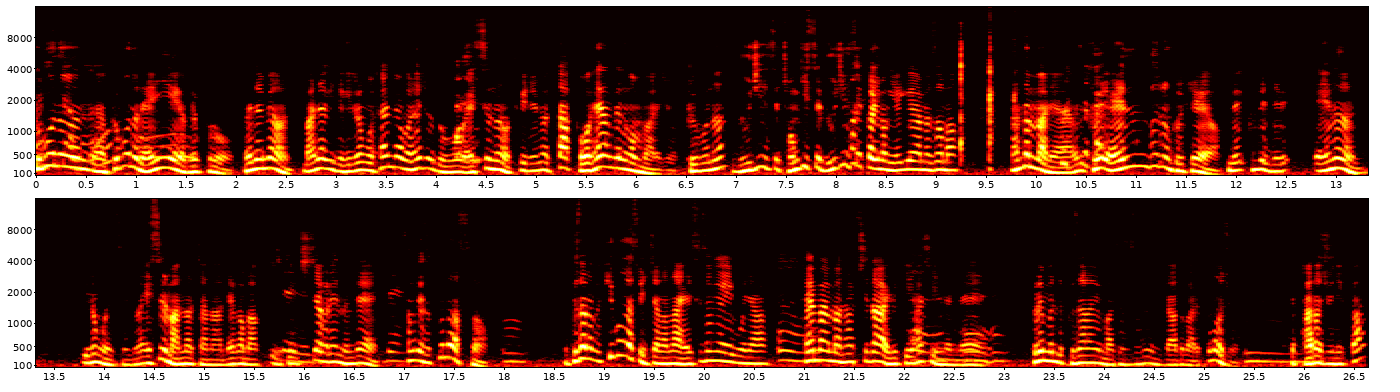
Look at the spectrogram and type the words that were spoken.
그분은. 예, 그분은 N이에요 100%. 왜냐면 만약에 이제 이런 거 설명을 해줘도 S는 어떻게 되면 딱 그거 해당되는 것만 말해줘. 그분은 누진세, 전기세, 누진세까지 막 얘기하면서 막 한단 말이야. 근데 그 N들은 그렇게 해요. 근데 근데 이제 N은 이런 거 있어요. S를 만났잖아. 내가 막 이렇게 네네네. 시작을 했는데 네. 상대에서 끊었어. 어, 그 사람도 피곤할 수 있잖아. 나 S 성향이고 그냥 어. 할 말만 합시다 이렇게 할수 네, 있는데 네, 네. 그러면 그 사람이 맞춰서 나도 말을 끊어줘. 음. 받아주니까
